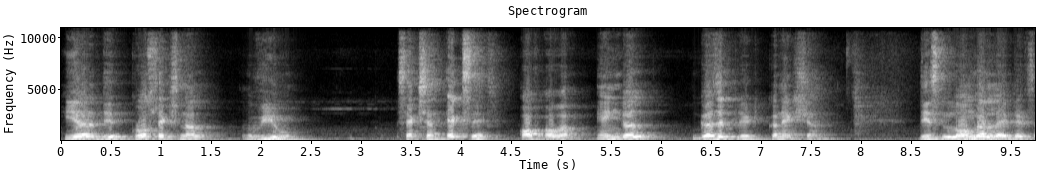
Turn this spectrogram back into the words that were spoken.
Here the cross sectional view section XX of our angle gusset plate connection. This longer leg that's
